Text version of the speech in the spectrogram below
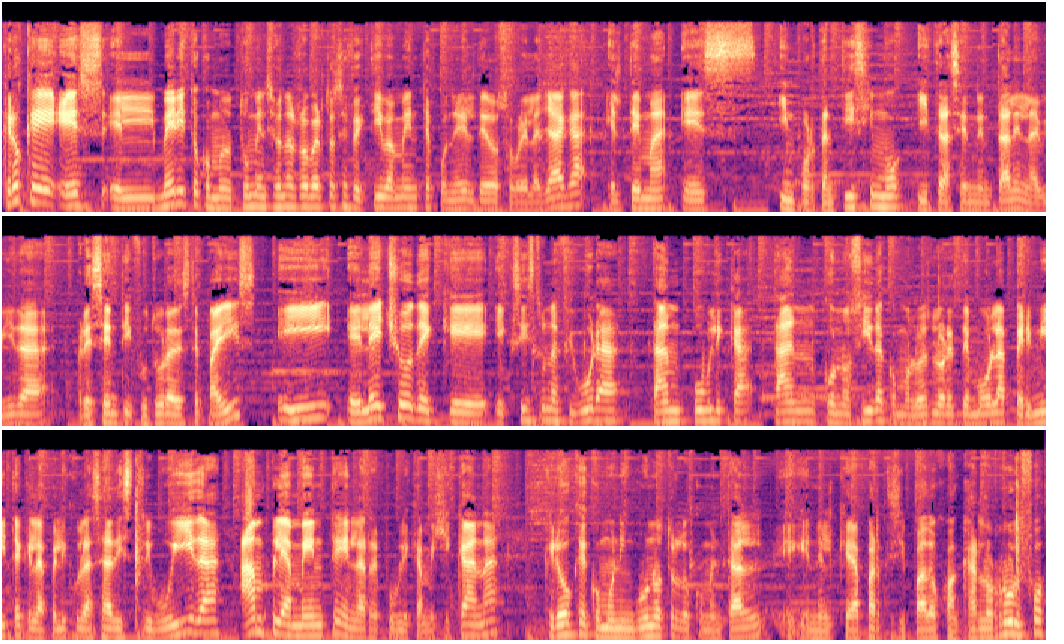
Creo que es el mérito, como tú mencionas, Roberto, es efectivamente poner el dedo sobre la llaga. El tema es importantísimo y trascendental en la vida presente y futura de este país y el hecho de que existe una figura tan pública, tan conocida como lo es Loret de Mola, permite que la película sea distribuida ampliamente en la República Mexicana creo que como ningún otro documental eh, en el que ha participado Juan Carlos Rulfo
